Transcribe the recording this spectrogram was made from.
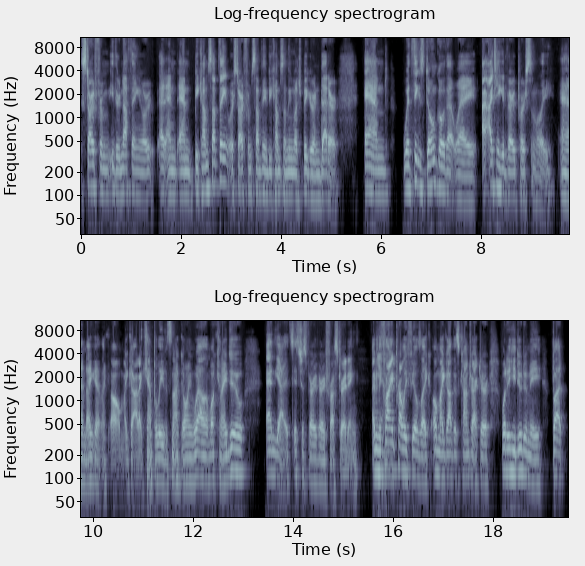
start from either nothing or and and become something or start from something and become something much bigger and better. And when things don't go that way, I, I take it very personally and I get like, oh my god, I can't believe it's not going well, and what can I do? And yeah, it's it's just very very frustrating. I mean, yeah. the client probably feels like, oh my god, this contractor, what did he do to me? But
